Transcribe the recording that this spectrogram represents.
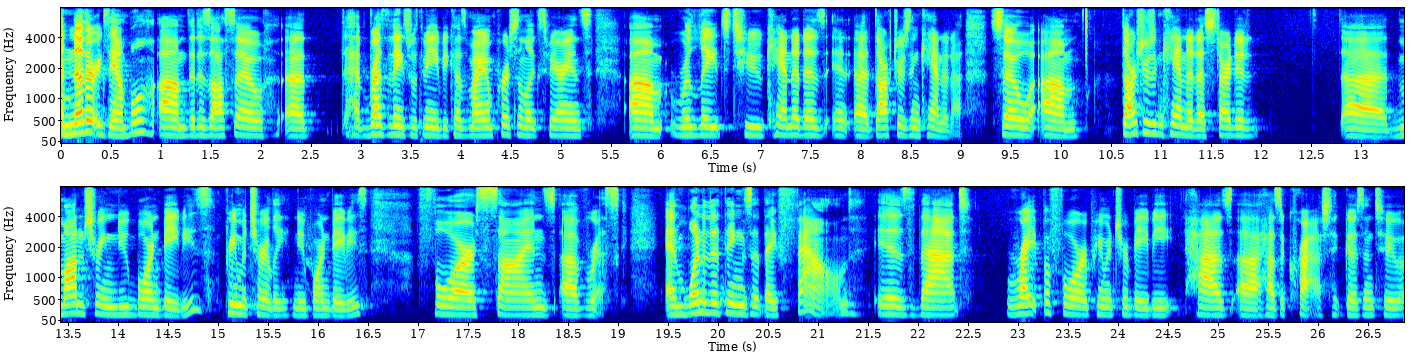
another example um, that is also uh, resonates with me because my own personal experience um, relates to Canada's uh, doctors in Canada. So um, doctors in Canada started uh, monitoring newborn babies, prematurely newborn babies, for signs of risk. And one of the things that they found is that right before a premature baby has, uh, has a crash, it goes into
